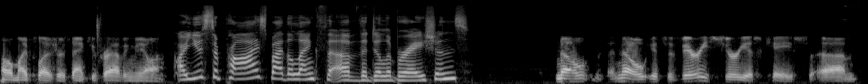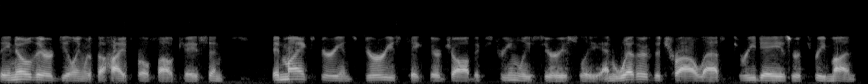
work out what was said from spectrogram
Oh, my pleasure. Thank you for having me on. Are you surprised by the length of the deliberations? No, no, it's a very serious case. Um, they know they're dealing with a high profile case. And in my experience, juries take their job extremely seriously. And whether the trial lasts three days or three months,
